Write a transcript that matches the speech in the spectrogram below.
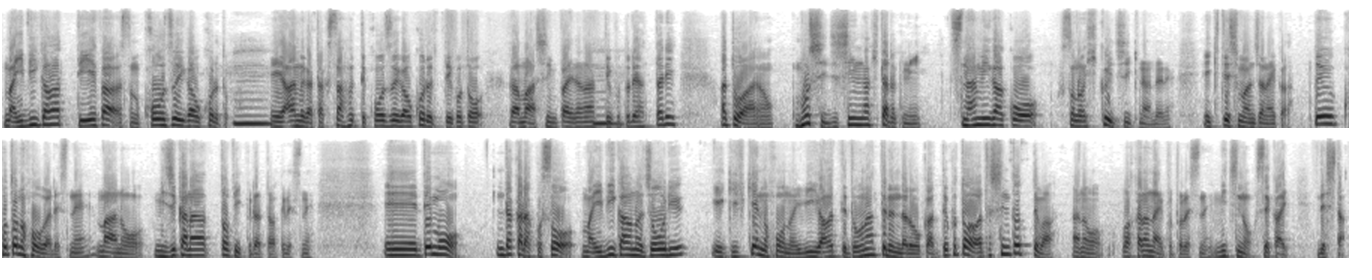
まあ、揖斐川って言えば、その洪水が起こるとか、うんえー雨がたくさん降って洪水が起こるっていうことが、まあ、心配だなっていうことであったり、あとは、あの、もし地震が来た時に、津波がこう、その低い地域なんでね、えー来てしまうんじゃないか、ということの方がですね、まあ、あの、身近なトピックだったわけですね。えーでも、だからこそ、まあ、揖斐川の上流、えー岐阜県の方の揖斐川ってどうなってるんだろうかってことは私にとっては、あの、わからないことですね。未知の世界でした。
